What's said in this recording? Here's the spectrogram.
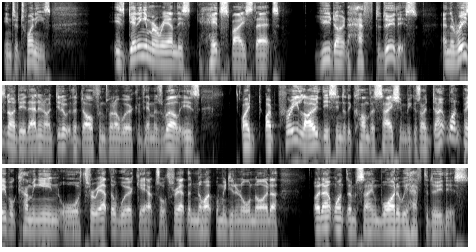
into 20s, is getting him around this headspace that you don't have to do this. And the reason I do that, and I did it with the Dolphins when I work with them as well, is I, I preload this into the conversation because I don't want people coming in or throughout the workouts or throughout the night when we did an all nighter. I don't want them saying, Why do we have to do this?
